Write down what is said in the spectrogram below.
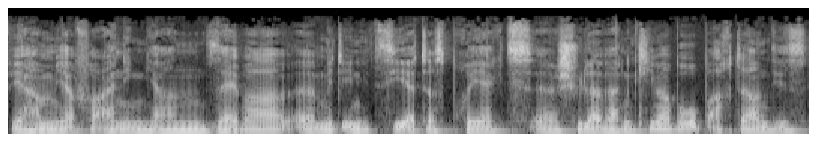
Wir haben ja vor einigen Jahren selber äh, mit initiiert das Projekt äh, Schüler werden Klimabeobachter und dieses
